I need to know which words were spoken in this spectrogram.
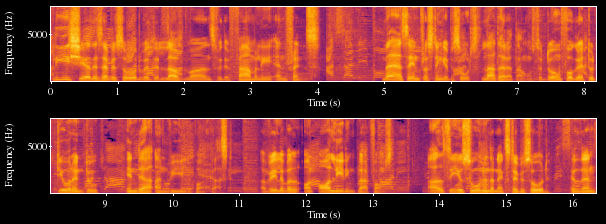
please share this episode with your loved ones with your family and friends मैं ऐसे इंटरेस्टिंग एपिसोड्स लाता रहता हूँ so don't forget to tune in to India Unveiled podcast available on all leading platforms. I'll see you soon in the next episode. Till then,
